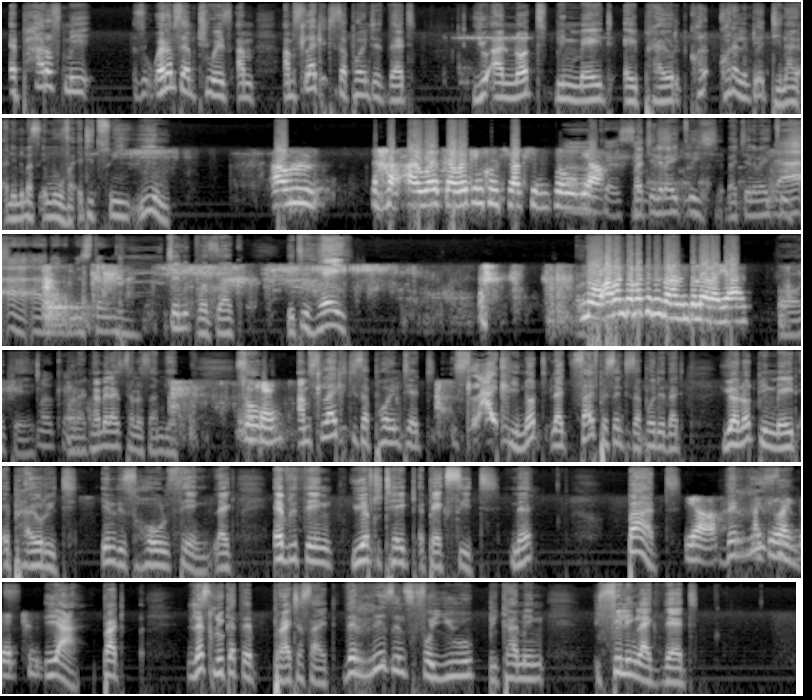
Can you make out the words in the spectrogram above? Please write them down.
A part of me when I'm saying two ways, I'm I'm slightly disappointed that you are not being made a priority. Khona- khona lento edinayo anonymous emuva ethi tswi yini Um, I work. I work in construction, so Oh, yeah. okay, so batshele bayicishe batshele bayicishe Ah, ah, ah, Anonymous, don't. tshela ibhosi yakho ithi hey No, abantu abasebenza ngale nto lera yazi. okay Okay. all right mamela isithando sami ke so Okay. i'm slightly disappointed slightly not like 5% disappointed that you are not being made a priority in this whole thing like everything you have to take a back seat ne but Yeah, the I feel like that too. Yeah, but let's look at the brighter side. The reasons for you becoming, feeling like that,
